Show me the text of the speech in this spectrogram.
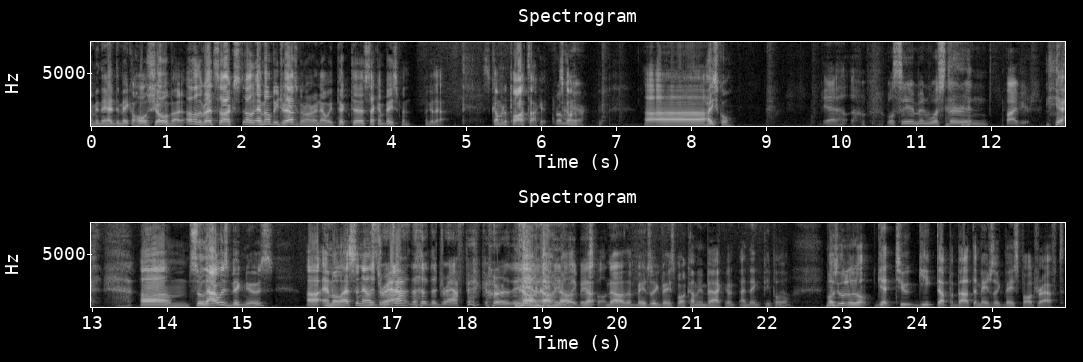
I mean, they had to make a whole show about it. Oh, the Red Sox. Oh, the MLB draft's going on right now. We picked a second baseman. Look at that. It's coming to Pawtucket. From it's coming where? To, uh, high school. Yeah, we'll see him in Worcester in five years. Yeah. Um, so that was big news. Uh, MLS The announced draft, the, the draft pick, or the No, uh, no, Major no, League Baseball? no, no. The Major League Baseball coming back. I think people, most people don't get too geeked up about the Major League Baseball draft.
